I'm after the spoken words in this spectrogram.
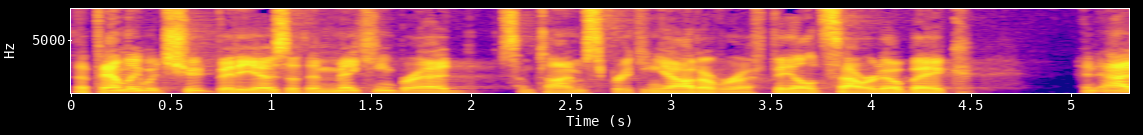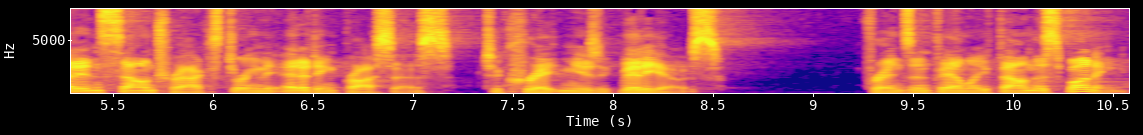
The family would shoot videos of them making bread, sometimes freaking out over a failed sourdough bake, and add in soundtracks during the editing process to create music videos. Friends and family found this funny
